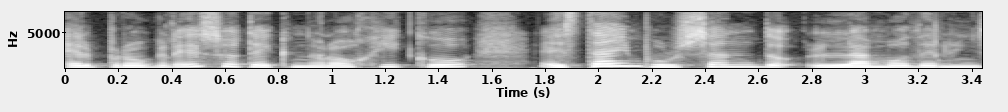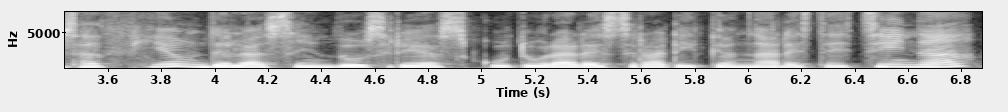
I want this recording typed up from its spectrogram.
El progreso tecnológico está impulsando la modernización de las industrias culturales tradicionales de China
